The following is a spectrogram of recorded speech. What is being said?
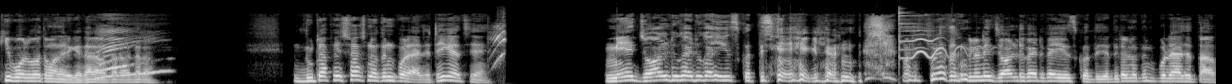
কি বলব তোমাদেরকে? দাঁড়াও দাঁড়াও দাঁড়াও। দুটা ফেস ওয়াশ নতুন পরে আছে ঠিক আছে? মেয়ে জল ঢুকাই ঢুকাই ইউজ করতেছে। এগুলো মানে পুরাতনগুলো নিয়ে জল ঢুকাই ঢুকাই ইউজ করতেছে। দুটা নতুন পরে আছে তাও।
